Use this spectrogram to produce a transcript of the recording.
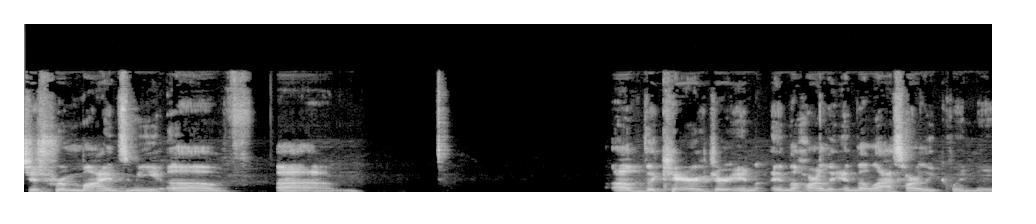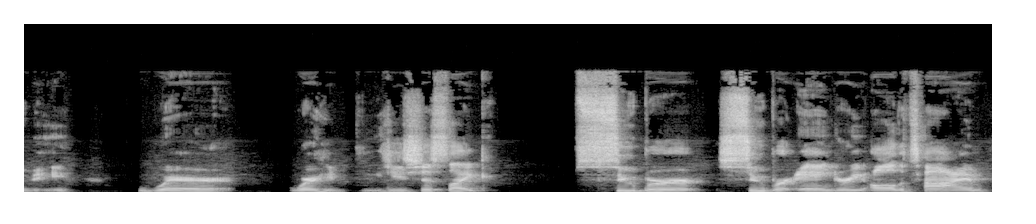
just reminds me of um of the character in in the Harley in the last Harley Quinn movie where where he he's just like super super angry all the time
